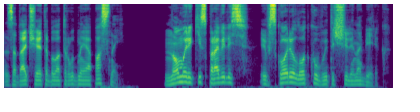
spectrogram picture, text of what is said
Задача эта была трудной и опасной. Но моряки справились, и вскоре лодку вытащили на берег.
